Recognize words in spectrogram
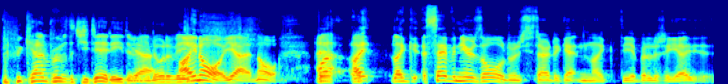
we can't prove that she did either. Yeah, You know what I mean? I know. Yeah, no. But Uh, I like seven years old when she started getting like the ability. I,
